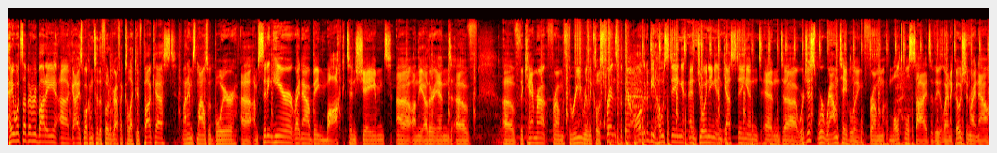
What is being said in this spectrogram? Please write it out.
Hey, what's up, everybody? Uh, guys, welcome to the Photographic Collective podcast. My name is Miles Witt Boyer. Uh, I'm sitting here right now being mocked and shamed uh, on the other end of of the camera from three really close friends, but they're all going to be hosting and joining and guesting, and and uh, we're just we're roundtabling from multiple sides of the Atlantic Ocean right now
